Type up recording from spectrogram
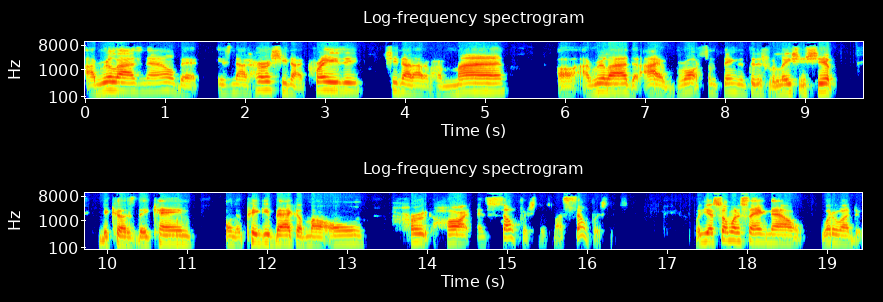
I realize now that it's not her. She's not crazy. She's not out of her mind. Uh, I realize that I brought some things into this relationship because they came on the piggyback of my own hurt heart and selfishness, my selfishness. But yet someone is saying now, what do I do?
